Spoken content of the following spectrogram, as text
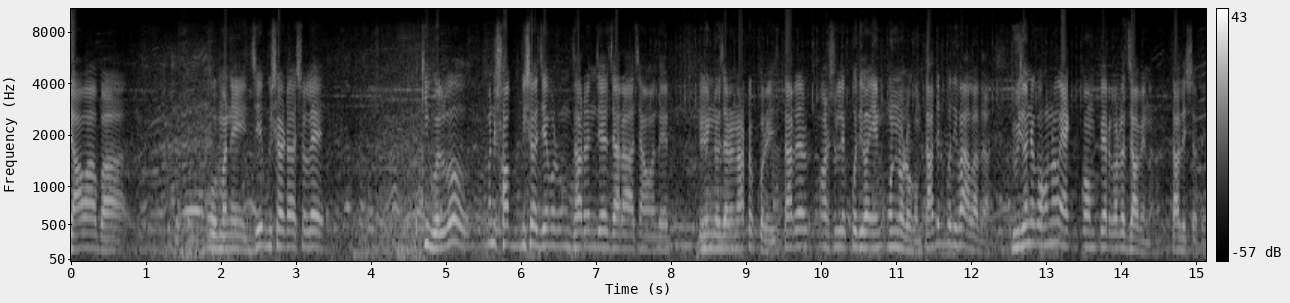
যাওয়া বা ও মানে যে বিষয়টা আসলে কি বলব মানে সব বিষয় যেমন ধরেন যে যারা আছে আমাদের বিভিন্ন যারা নাটক করে, তারা আসলে প্রতিভা অন্যরকম, তাদের প্রতিভা আলাদা। দুইজনে কখনো এক কম্পেয়ার করা যাবে না তাদের সাথে।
